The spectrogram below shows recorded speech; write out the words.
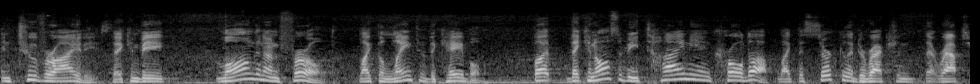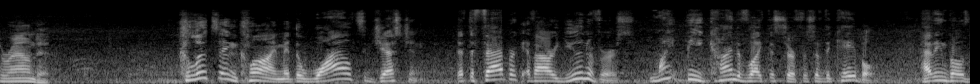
in two varieties. They can be long and unfurled, like the length of the cable, but they can also be tiny and curled up, like the circular direction that wraps around it. Kaluza and Klein made the wild suggestion that the fabric of our universe might be kind of like the surface of the cable, having both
